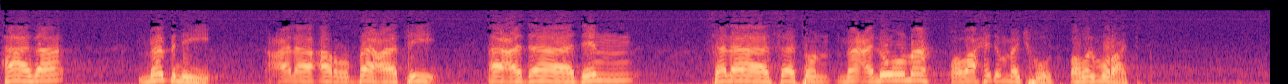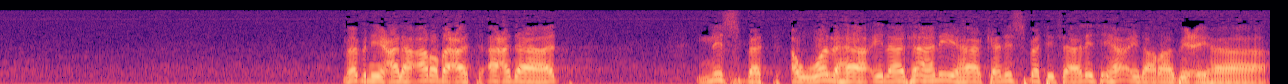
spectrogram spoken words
هذا مبني على أربعة أعداد ثلاثة معلومة وواحد مجهود وهو المراد. مبني على أربعة أعداد نسبة أولها إلى ثانيها كنسبة ثالثها إلى رابعها.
